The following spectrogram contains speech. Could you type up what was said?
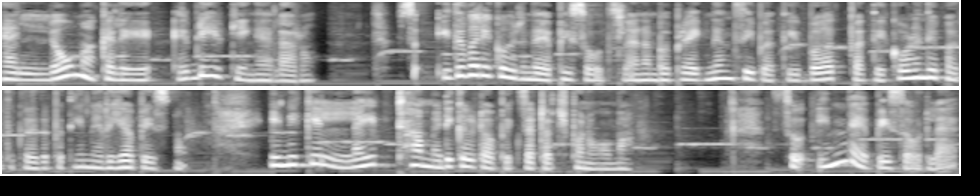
ஹலோ மக்களே. எப்படி இருக்கீங்க எல்லாரும்? ஸோ இது வரைக்கும் இருந்த எபிசோட்ஸில் நம்ம ப்ரெக்னென்சி பற்றி பர்த் பற்றி குழந்தை பார்த்துக்கிறத பற்றி நிறையா பேசினோம். இன்றைக்கி லைட்டாக மெடிக்கல் டாபிக்ஸை டச் பண்ணுவோமா? ஸோ இந்த எபிசோடில்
